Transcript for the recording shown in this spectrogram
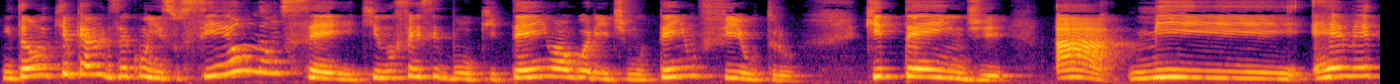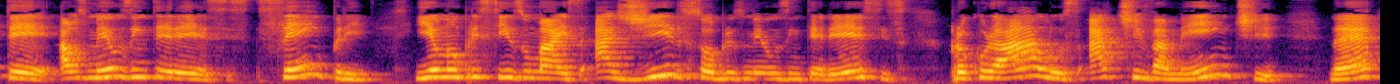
Então, o que eu quero dizer com isso? Se eu não sei que no Facebook tem um algoritmo, tem um filtro que tende a me remeter aos meus interesses sempre e eu não preciso mais agir sobre os meus interesses, procurá-los ativamente, né?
